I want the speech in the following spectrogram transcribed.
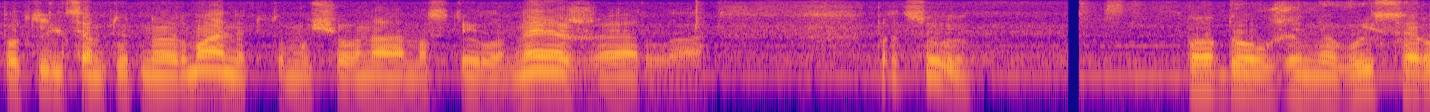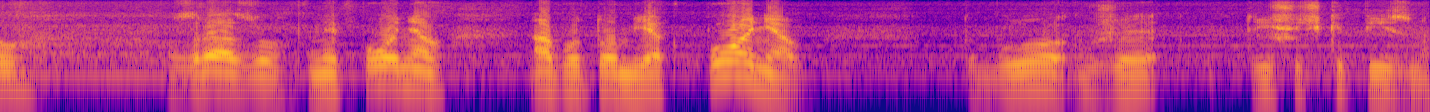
По кільцям тут нормально, тому що вона мастило не жерла. Працюю. Продовження висеру. Зразу не поняв, а потім як поняв, то було вже трішечки пізно.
